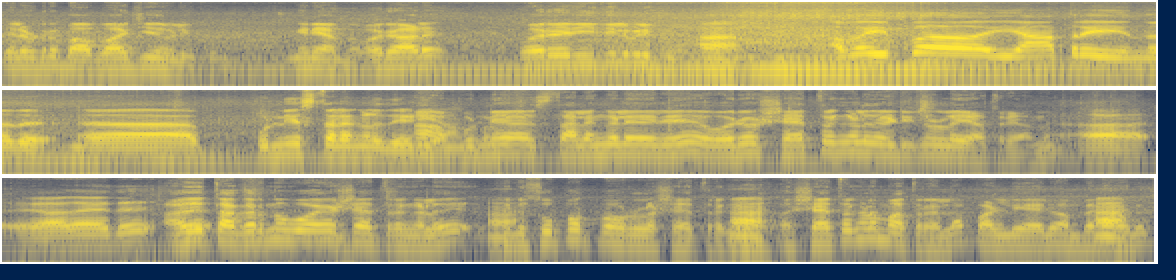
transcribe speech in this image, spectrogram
ചിലവട്ടർ ബാബാജി എന്ന് വിളിക്കും. ഇങ്ങനെയാണ് ഒരാൾ ഓരോ രീതിയിൽ വിളിക്കും. ആ അപ്പൊ ഇപ്പൊ യാത്ര ചെയ്യുന്നത് പുണ്യസ്ഥലങ്ങൾ തേടി പുണ്യ സ്ഥലങ്ങളിൽ ഓരോ ക്ഷേത്രങ്ങൾ തേടിയിട്ടുള്ള യാത്രയാണ്. അതായത് അത് തകർന്നു പോയ ക്ഷേത്രങ്ങൾ പിന്നെ സൂപ്പർ പവർ ഉള്ള ക്ഷേത്രങ്ങൾ ക്ഷേത്രങ്ങൾ മാത്രമല്ല പള്ളിയായാലും അമ്പലമായാലും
